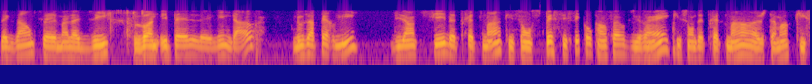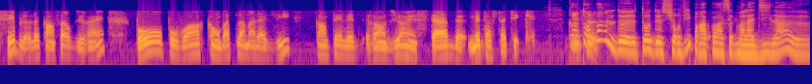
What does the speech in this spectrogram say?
L'exemple, c'est maladie von Hippel-Lindau, nous a permis d'identifier des traitements qui sont spécifiques au cancer du rein, qui sont des traitements justement qui ciblent le cancer du rein pour pouvoir combattre la maladie quand elle est rendue à un stade métastatique. Quand on parle de taux de survie par rapport à cette maladie-là, euh,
